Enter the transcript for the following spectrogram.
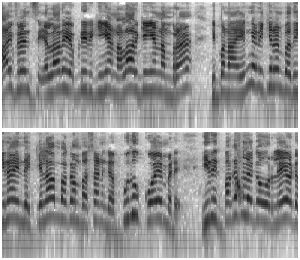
ஹாய் ஃப்ரெண்ட்ஸ் எல்லாரும் எப்படி இருக்கீங்க? நல்லா இருக்கீங்கன்னு நம்புகிறேன் இப்போ நான் எங்கே நிற்கிறேன்னு பார்த்தீங்கன்னா இந்த கிளாம்பாக்கம் பஸ் ஸ்டாண்டுங்க புது கோயம்பேடு. இதுக்கு பக்கத்தில் இருக்க ஒரு லேஅவுட்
